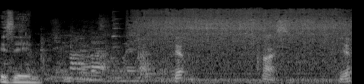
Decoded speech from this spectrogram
is in. Yep. Nice. Yeah.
